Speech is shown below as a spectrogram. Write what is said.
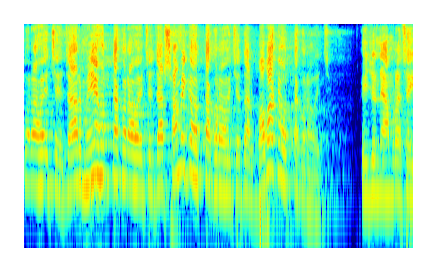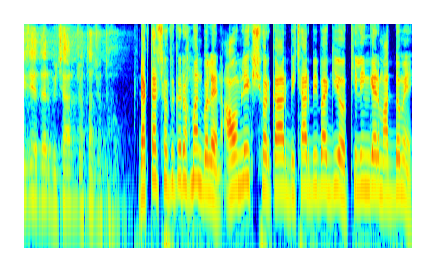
করা হয়েছে যার মেয়ে হত্যা করা হয়েছে যার স্বামীকে হত্যা করা হয়েছে তার বাবাকে হত্যা করা হয়েছে। এই জন্য আমরা চাই যে এদের বিচার যথাযথ হোক। ডাক্তার শফিকুর রহমান বলেন আওয়ামী লীগ সরকার বিচার বিভাগীয় কিলিংয়ের মাধ্যমে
